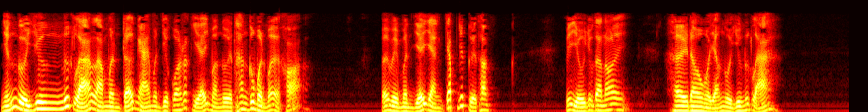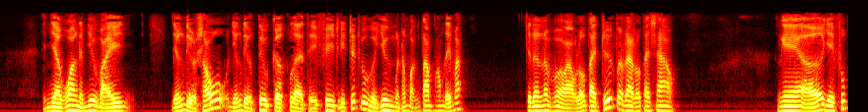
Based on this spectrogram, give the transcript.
Những người dương nước lã làm mình trở ngại, mình vượt qua rất dễ, mà người thân của mình mới là khó. Bởi vì mình dễ dàng chấp nhất người thân. Ví dụ chúng ta nói, hơi đâu mà giận người dương nước lã? Nhờ quan niệm như vậy những điều xấu, những điều tiêu cực là thị phi chỉ trích của người dân, mình không bận tâm, không để mắt. Cho nên nó vào lỗ tai trước, nó ra lỗ tai sau. Nghe ở giây phút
